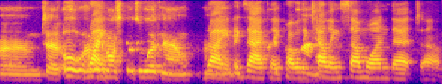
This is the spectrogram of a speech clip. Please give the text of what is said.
Um, so, oh, I really Right. must go to work now. right, Um, exactly. Probably telling someone that um,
